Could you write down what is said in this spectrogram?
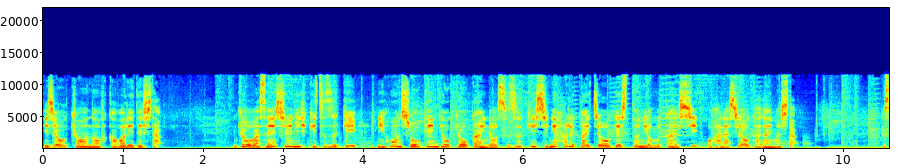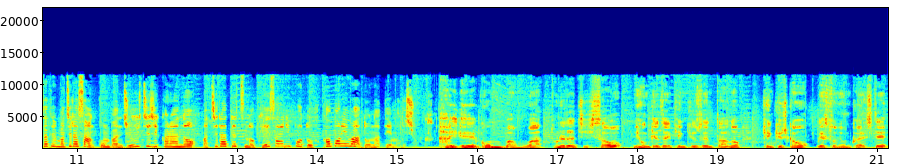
以上、今日の深掘りでした。今日は先週に引き続き日本証券業協会の鈴木茂春会長をゲストにお迎えしお話を伺いましたさて町田さん今晩11時からの町田鉄の経済リポート深掘りはどんなテーマでしょうか？はい、えー、今晩は利根立久夫日本経済研究センターの研究士官をゲストにお迎えして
